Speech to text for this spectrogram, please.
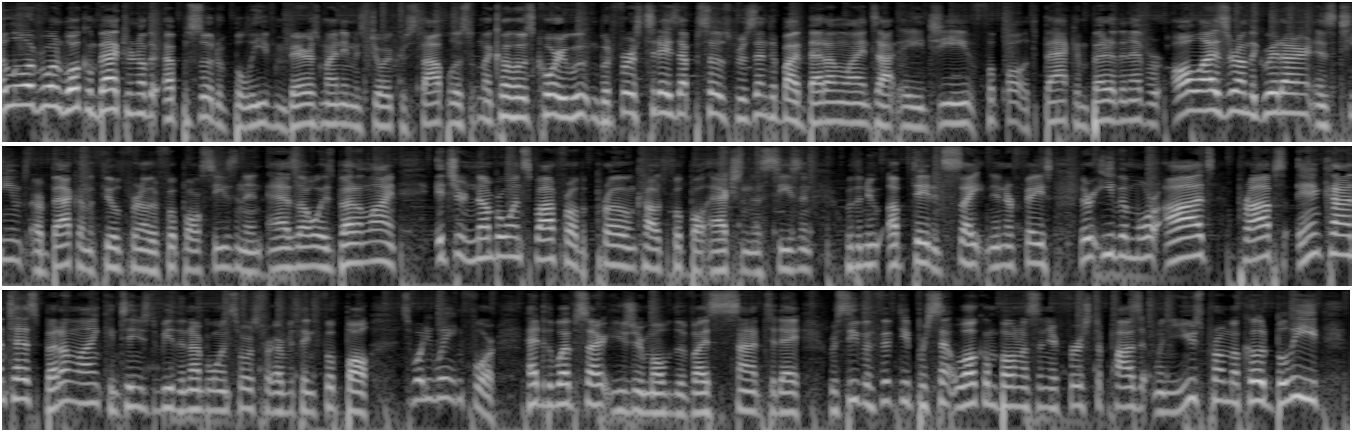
Hello, everyone. Welcome back to another episode of Bleav in Bears. My name is Joey Christopoulos with my co-host Corey Wooten. But first, today's episode is presented by BetOnline.ag. Football is back and better than ever. All eyes are on the gridiron as teams are back on the field for another football season. And as always, BetOnline it's your number one spot for all the pro and college football action this season. With a new updated site and interface, there are even more odds, props, and contests. BetOnline continues to be the number one source for everything football. So what are you waiting for? Head to the website, use your mobile device to sign up today. Receive a 50% welcome bonus on your first deposit when you use promo code BLEAV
